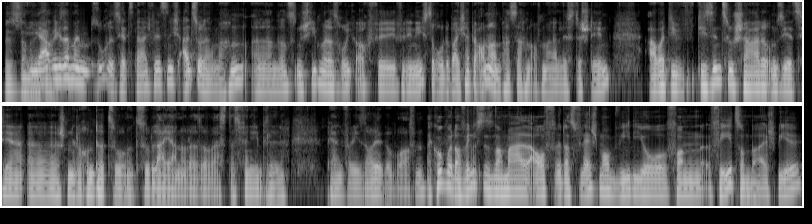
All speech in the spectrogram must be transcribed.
bis es dann Ja, wie gesagt, mein Besuch ist jetzt da. Ich will jetzt nicht allzu lang machen. Äh, ansonsten schieben wir das ruhig auch für, für die nächste Rote bei. Ich habe ja auch noch ein paar Sachen auf meiner Liste stehen. Aber die, die sind zu schade, um sie jetzt hier äh, schnell runter zu, zu leiern oder sowas. Das fände ich ein bisschen Perlen vor die Säule geworfen. Da gucken wir doch wenigstens nochmal auf das Flashmob-Video von Fee zum Beispiel.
